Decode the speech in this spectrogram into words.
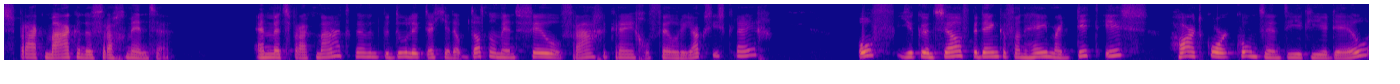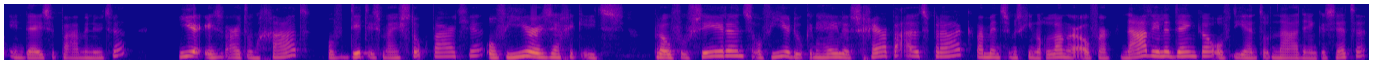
spraakmakende fragmenten. En met spraakmakend bedoel ik dat je op dat moment veel vragen kreeg of veel reacties kreeg. Of je kunt zelf bedenken van hé, hey, maar dit is hardcore content die ik hier deel in deze paar minuten. Hier is waar het om gaat. Of dit is mijn stokpaardje. Of hier zeg ik iets provocerends. Of hier doe ik een hele scherpe uitspraak. Waar mensen misschien nog langer over na willen denken. Of die hen tot nadenken zetten.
